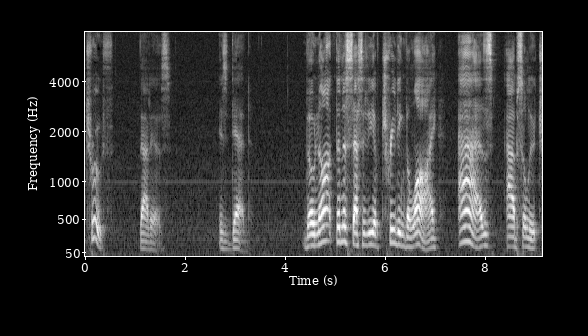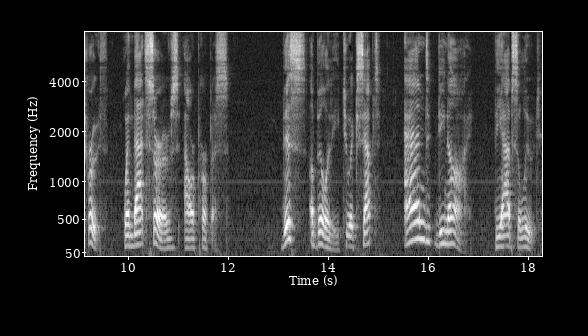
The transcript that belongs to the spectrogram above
Truth, that is, is dead, though not the necessity of treating the lie as absolute truth when that serves our purpose. This ability to accept and deny the absolute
